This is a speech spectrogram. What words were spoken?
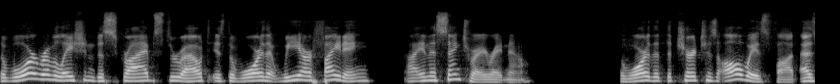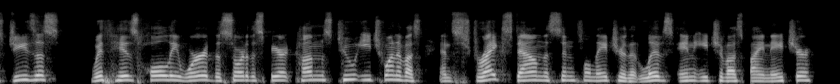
the war Revelation describes throughout is the war that we are fighting uh, in this sanctuary right now. The war that the church has always fought. As Jesus with his holy word, the sword of the Spirit, comes to each one of us and strikes down the sinful nature that lives in each of us by nature.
